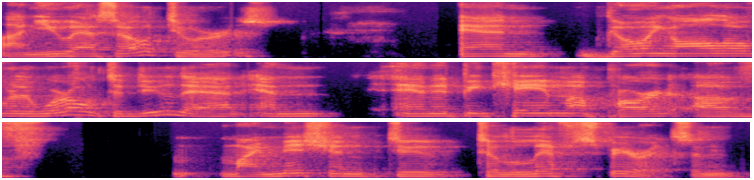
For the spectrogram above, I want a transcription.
on USO tours and going all over the world to do that. And and it became a part of my mission to to lift spirits and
